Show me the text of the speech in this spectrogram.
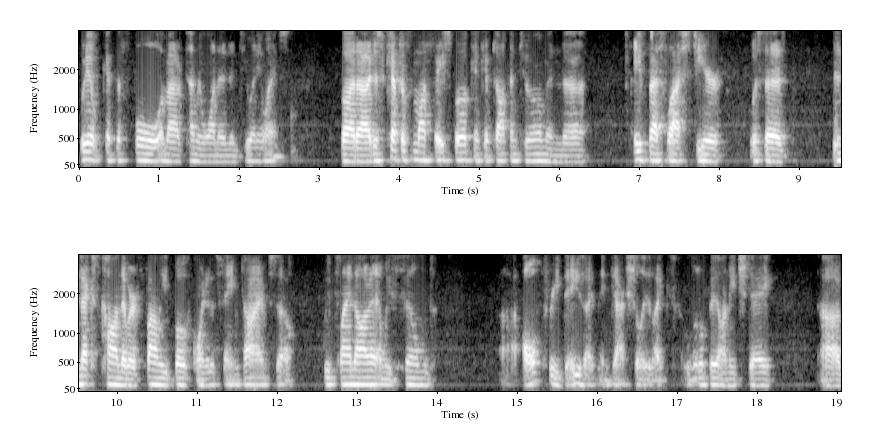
We didn't get the full amount of time we wanted into, anyways. But uh, just kept up with him on Facebook and kept talking to him. And uh, A-Fest last year was the the next con that we are finally both going at the same time. So we planned on it and we filmed uh, all three days. I think actually, like a little bit on each day uh,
